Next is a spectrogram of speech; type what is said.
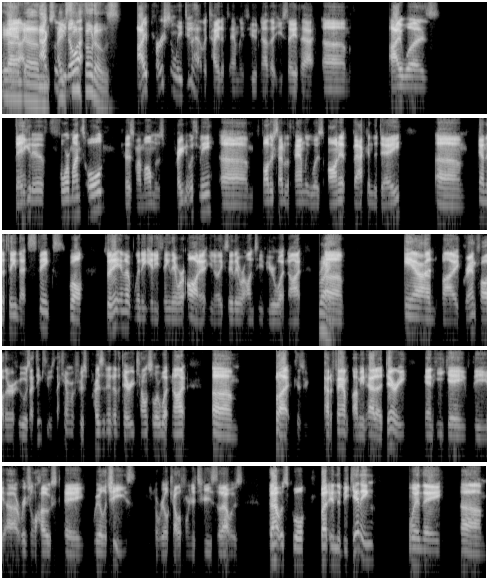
And I- um, actually, I've you know seen what? photos. I personally do have a tie to Family Feud now that you say that. Um, I was negative four months old because my mom was pregnant with me. Um, father's side of the family was on it back in the day. Um, and the thing that stinks, well, so they ended up winning anything. They were on it. You know, they say they were on TV or whatnot. Right. Um, and my grandfather, who was, I think he was, I can't remember if he was president of the Dairy Council or whatnot, um, but because we had a fam, I mean, had a dairy, and he gave the uh, original host a wheel of cheese, you know, real California cheese. So that was that was cool. But in the beginning, when they, um,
